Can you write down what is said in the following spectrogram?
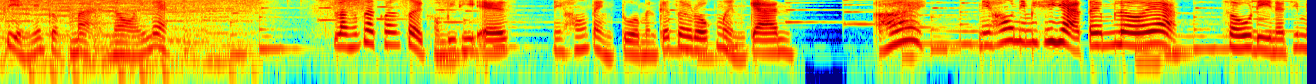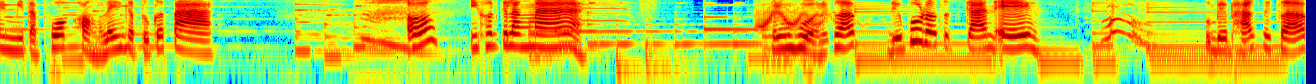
เสียงยังกับหมาน้อยเนี่ยหลังจากคอนเสิร์ตของ BTS ในห้องแต่งตัวมันก็จะรกเหมือนกันเอ้ย ในห้องนี้มีขยะเต็มเลยอะ โชคดีนะที่มันมีแต่พวกของเล่นกับตุ๊กตา โอ้มีคนกำลังมาไม่ต้องห่วงนะครับ เดี๋ยวพวกเราจัดการเอง คุณไปพักเลยครับ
